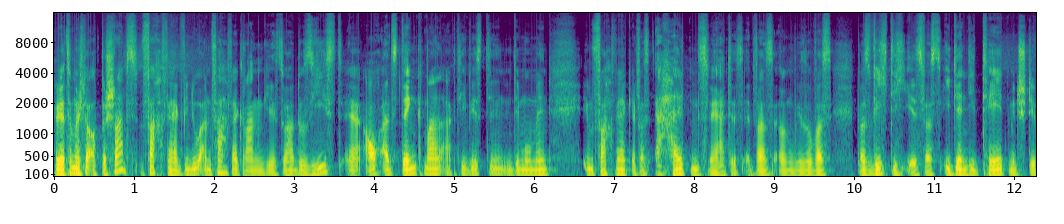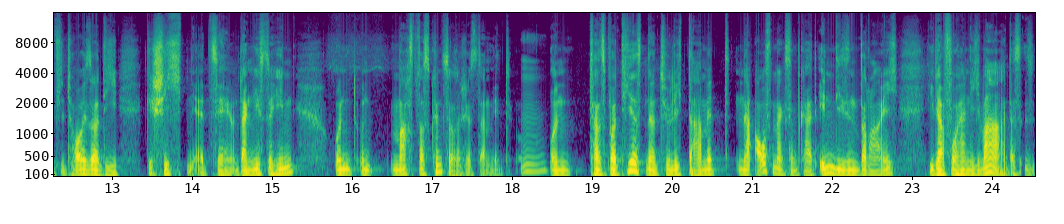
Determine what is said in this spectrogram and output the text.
weil du zum Beispiel auch beschreibst, Fachwerk, wie du an Fachwerk rangehst. Du, du siehst äh, auch als Denkmalaktivistin in dem Moment im Fachwerk etwas Erhaltenswertes, etwas irgendwie so was, was wichtig ist, was Identität mitstiftet, Häuser, die Geschichten erzählen. Und dann gehst du hin und, und machst was Künstlerisches damit. Mhm. Und transportierst natürlich damit eine Aufmerksamkeit in diesen Bereich, die da vorher nicht war. Das ist,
